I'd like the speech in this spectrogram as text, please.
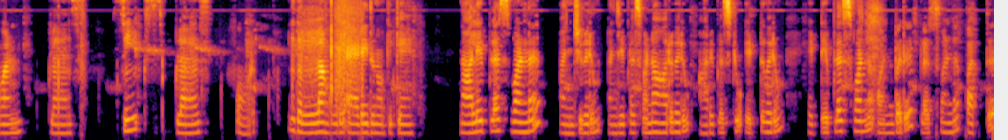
one plus six plus four ഇതെല്ലാം കൂടി ആഡ് ചെയ്ത് നോക്കിക്കേ. നാല് പ്ലസ് വണ്ണ് അഞ്ച് വരും. അഞ്ച് പ്ലസ് വണ്ണ് ആറ് വരും. ആറ് പ്ലസ് ടു എട്ട് വരും. എട്ട് പ്ലസ് വണ്ണ് ഒൻപത് പ്ലസ് വണ്ണ് പത്ത്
